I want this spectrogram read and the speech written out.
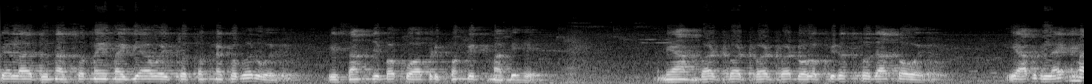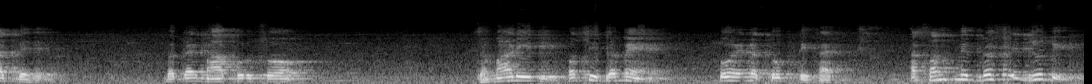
પહેલા જૂના સમયમાં ગયા હોય તો તમને ખબર હોય કે શામજી બાપુ આપણી પંગતમાં બેહે. અને આમ ભટ ભટ ભટ ભટ ઓલો ફિરસતો જતો હોય. એ આપણી લાઈનમાં જ બેહે. બધા મહાપુરુષો જમાડી પછી જમે, તો એને તૃપ્તિ થાય. આ સંતની દ્રષ્ટિ જુદી.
